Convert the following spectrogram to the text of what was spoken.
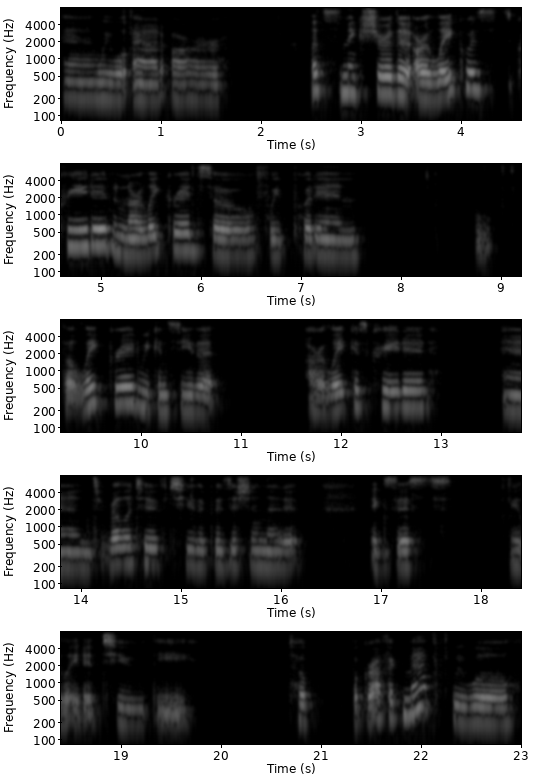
and we will add our, let's make sure that our lake was created in our lake grid. So if we put in the lake grid, we can see that our lake is created and relative to the position that it exists related to the topographic map, we will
